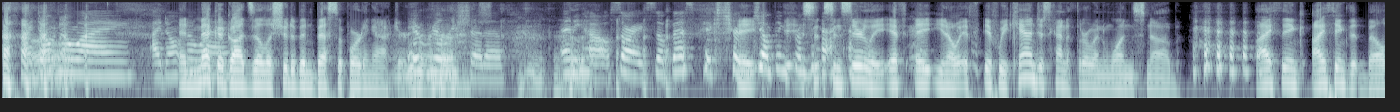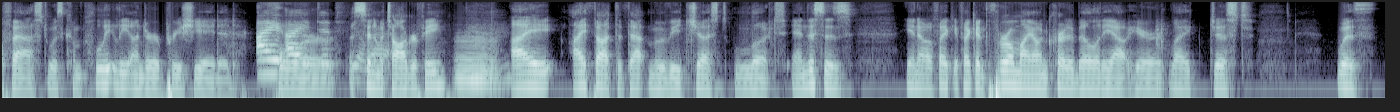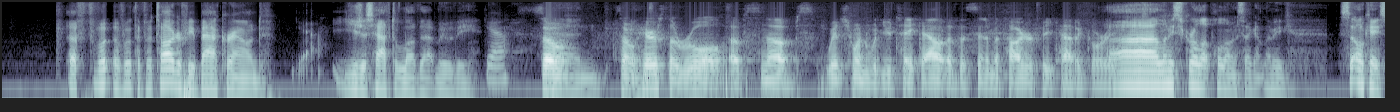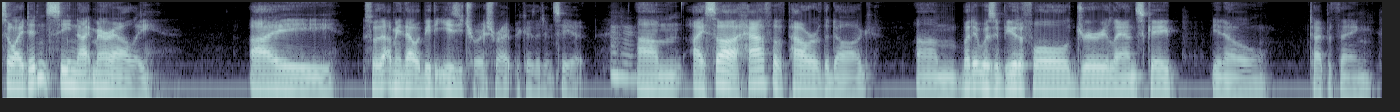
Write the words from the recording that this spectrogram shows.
I don't know why. I don't and know mecha godzilla should have been best supporting actor It really should have. Anyhow, sorry. So best picture. Hey, jumping eh, from that. sincerely if eh, you know if if we can just kind of throw in one snub i think i think that belfast was completely underappreciated I- for I did feel that. cinematography Mm. i i thought that that movie just looked and this is you know if i if i can throw my own credibility out here like just with a pho- with a photography background Yeah. you just have to love that movie Yeah. So and so here's the rule of snubs. Which one would you take out of the cinematography category? Uh, let me scroll up. Hold on a second. Let me. So okay, so I didn't see Nightmare Alley. I so that, I mean that would be the easy choice, right? Because I didn't see it. Um, I saw half of Power of the Dog, um, but it was a beautiful, dreary landscape, you know, type of thing.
